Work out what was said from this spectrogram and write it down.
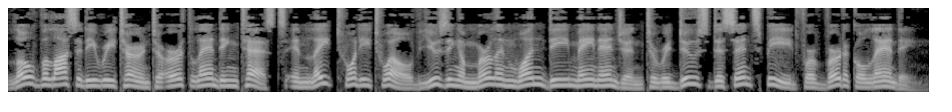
low-velocity return to Earth landing tests in late 2012 using a Merlin 1D main engine to reduce descent speed for vertical landing.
